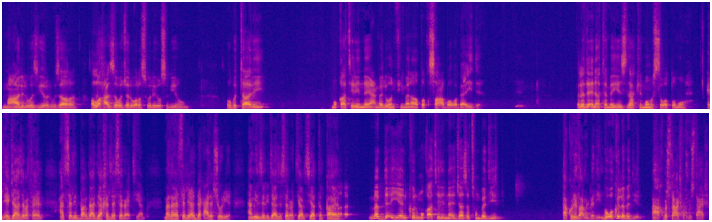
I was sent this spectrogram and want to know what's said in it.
معالي الوزير الوزارة. الله عز وجل ورسوله يوصي بهم وبالتالي مقاتلينا يعملون في مناطق صعبة وبعيدة. لدينا تميز لكن مو مستوى الطموح. الإجازة مثلا هسه اللي ببغداد ياخذ له سبعة أيام. مثلا هسه اللي عندك على سوريا هم ينزل إجازة سبعة أيام سيادة القائد؟ مبدئيا كل مقاتلينا إجازتهم بديل. أكو نظام البديل. هو كله بديل. آه 15 ب 15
